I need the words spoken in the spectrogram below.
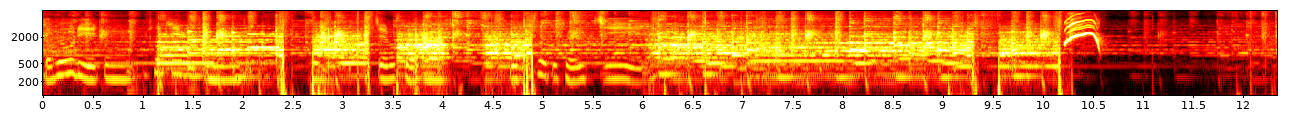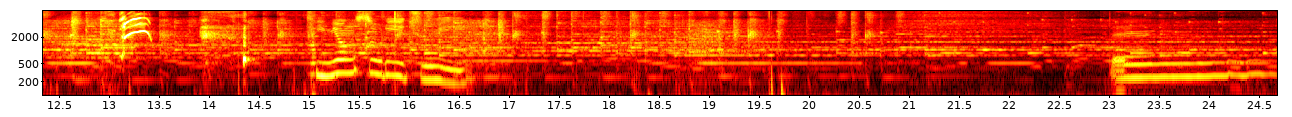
나 회오리 좀 소질이 좀 진짜 이렇게 놓쳐도 될지 비명 소리 주의 땡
